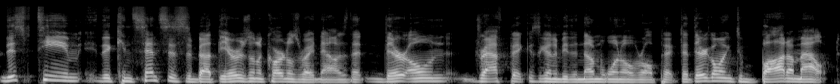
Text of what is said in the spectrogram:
this team, the consensus about the Arizona Cardinals right now is that their own draft pick is going to be the number one overall pick. That they're going to bottom out,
